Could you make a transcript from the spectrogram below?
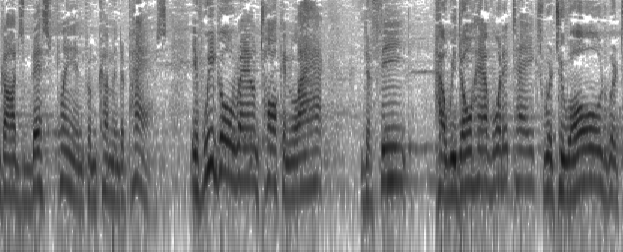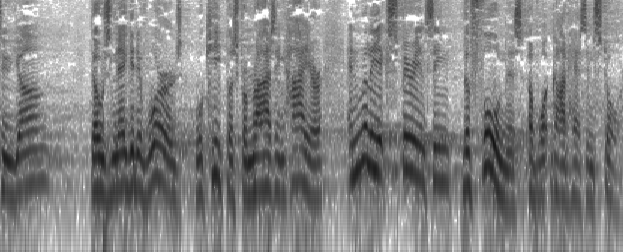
God's best plan from coming to pass. If we go around talking lack, defeat, how we don't have what it takes, we're too old, we're too young, those negative words will keep us from rising higher and really experiencing the fullness of what God has in store.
